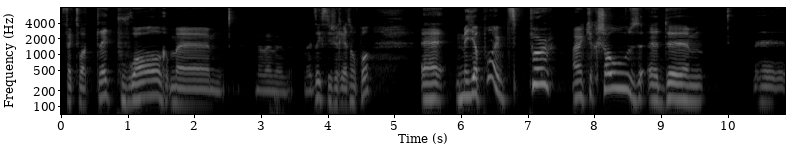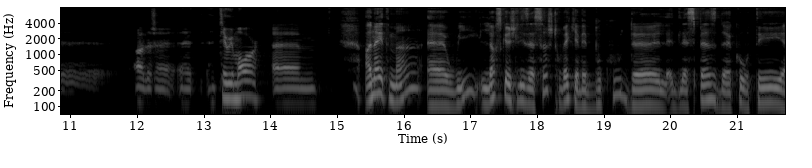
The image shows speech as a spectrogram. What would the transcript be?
fait que tu vas peut-être pouvoir me, me, dire si j'ai raison ou pas. Euh, mais il y a pas un petit peu un quelque chose euh, de... Euh, ah, là, Terry Moore. Honnêtement, oui. Lorsque je lisais ça, je trouvais qu'il y avait beaucoup de, de l'espèce de côté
